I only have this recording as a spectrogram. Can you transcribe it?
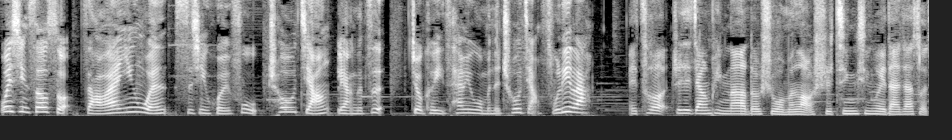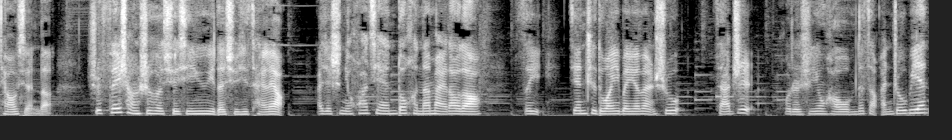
微信搜索“早安英文”，私信回复“抽奖”两个字，就可以参与我们的抽奖福利啦。没错，这些奖品呢都是我们老师精心为大家所挑选的，是非常适合学习英语的学习材料。而且是你花钱都很难买到的哦，所以坚持读完一本原版书、杂志，或者是用好我们的早安周边，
